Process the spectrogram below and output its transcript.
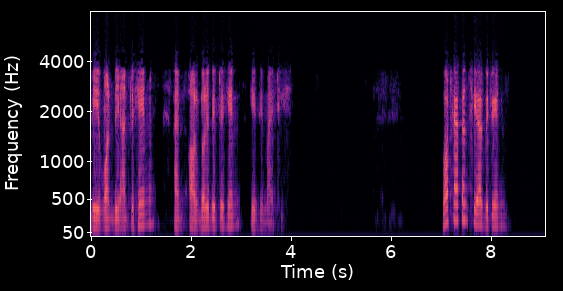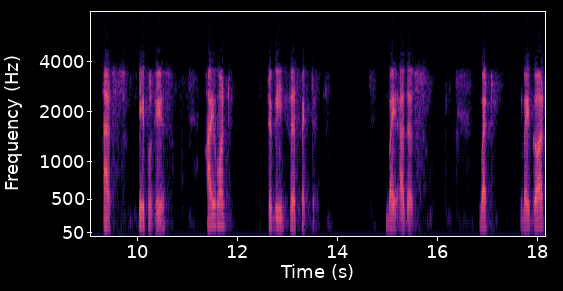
be only unto Him and all glory be to Him, He is the mighty. What happens here between us people is, I want to be respected by others, but by God's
